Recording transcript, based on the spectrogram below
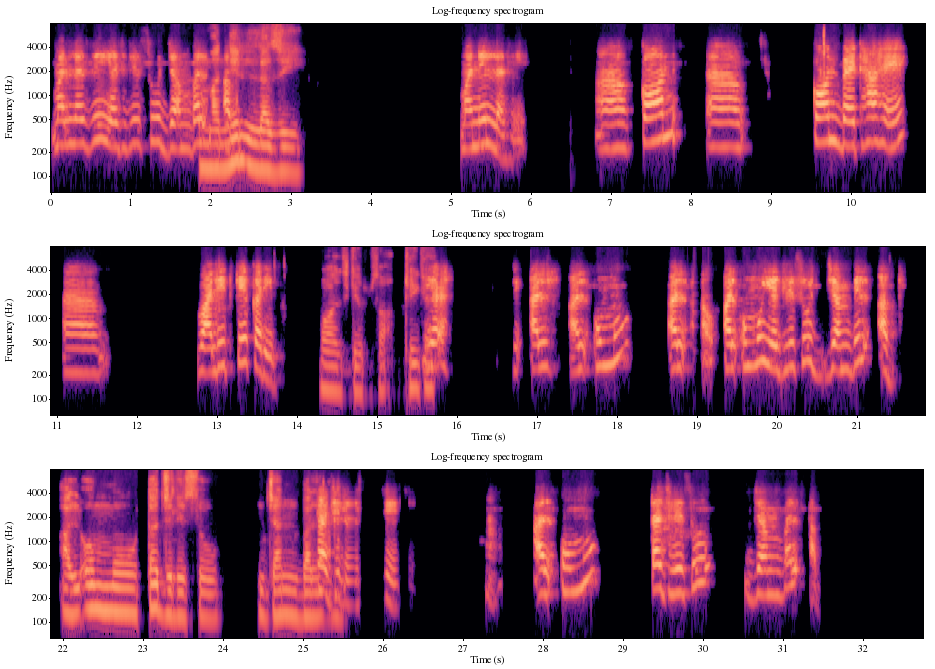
मल्लजी यजलिसु जंबल अब मनिल लजी। मनिल लजी। अ, कौन अ, कौन बैठा है अ, वालिद के करीब? वाज के साथ ठीक है। अल अल उम्मु अल अल उम्मु यजलिसु जंबिल अब। अल उम्मु तजलिसु जनबल अब। जी जी। हाँ अल उम्मु तजलिसु जंबल अब।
